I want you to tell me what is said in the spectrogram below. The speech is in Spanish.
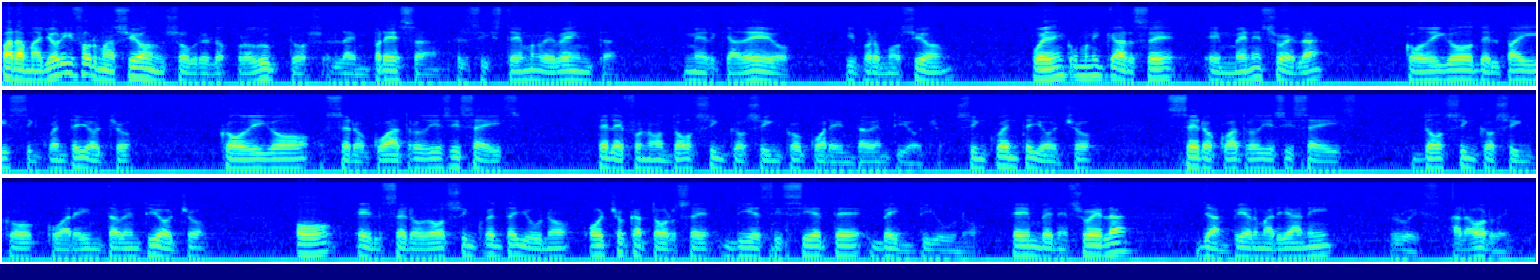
Para mayor información sobre los productos, la empresa, el sistema de venta, mercadeo y promoción, pueden comunicarse en Venezuela, código del país 58, código 0416, teléfono 255 4028, 58 0416 255 4028 o el 0251 814 1721. En Venezuela, Jean-Pierre Mariani, Luis, a la orden.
